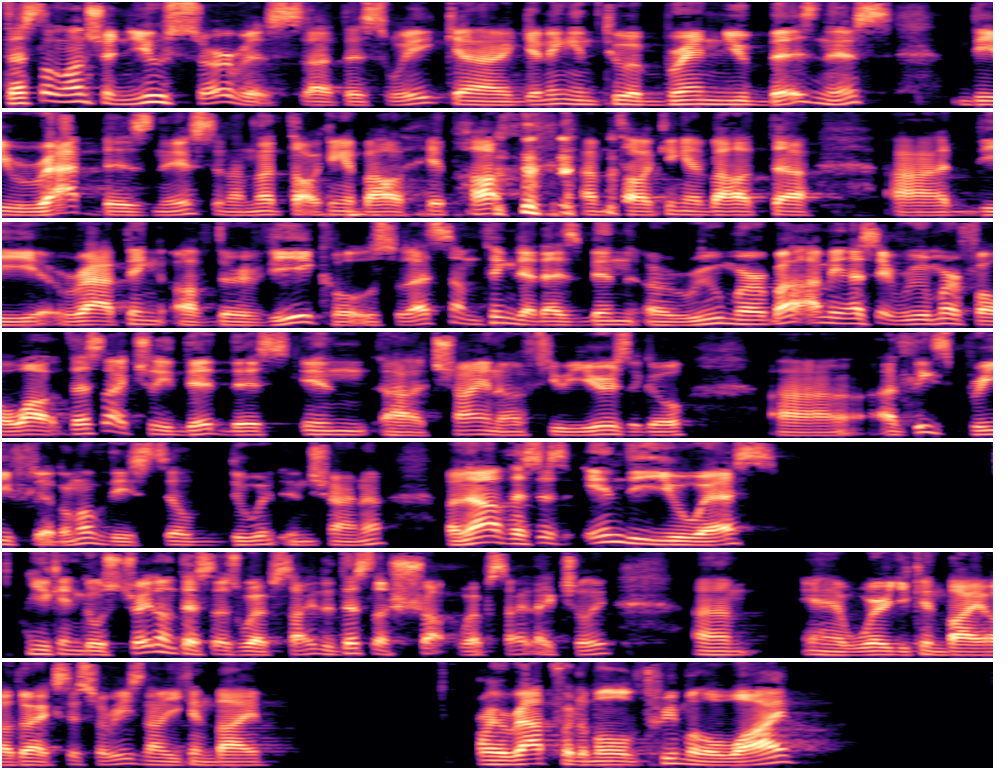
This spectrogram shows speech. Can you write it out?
Tesla launched a new service uh, this week, uh, getting into a brand new business, the wrap business. And I'm not talking about hip hop, I'm talking about uh, uh, the wrapping of their vehicles. So that's something that has been a rumor. But I mean, I say rumor for a while. Tesla actually did this in uh, China a few years ago, uh, at least briefly. I don't know if they still do it in China. But now this is in the US. You can go straight on Tesla's website, the Tesla shop website, actually. Um, and where you can buy other accessories. Now you can buy a wrap for the Model 3, Model Y,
